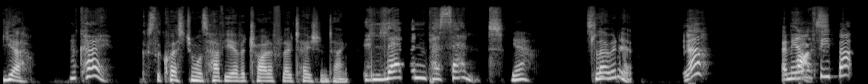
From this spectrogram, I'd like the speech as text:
Yeah. Okay. Because the question was, have you ever tried a flotation tank? 11%. Yeah. Slow, in it? Yeah. Any other feedback?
